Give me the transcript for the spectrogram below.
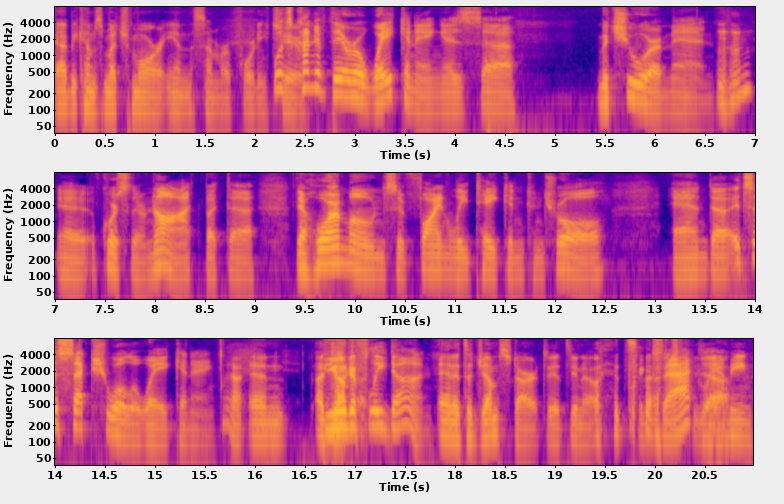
uh, becomes much more in the summer of '42. Well, it's kind of their awakening is uh, mature men. Mm-hmm. Uh, of course, they're not, but uh, their hormones have finally taken control, and uh, it's a sexual awakening. Yeah, and beautifully done. And it's a jump start. It's you know, it's exactly. yeah. I mean.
